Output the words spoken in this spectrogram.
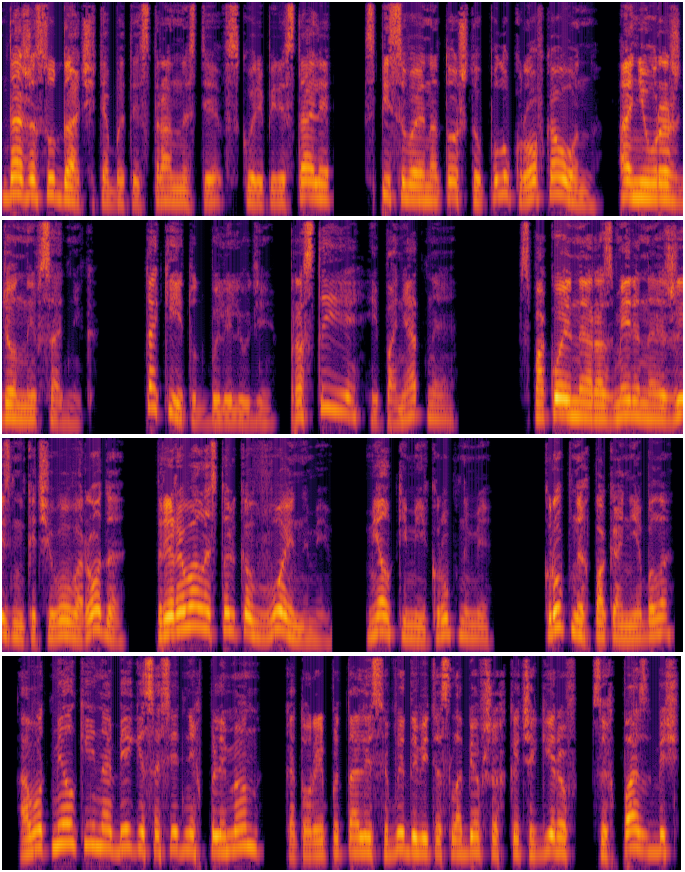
Даже судачить об этой странности вскоре перестали, списывая на то, что полукровка он, а не урожденный всадник. Такие тут были люди, простые и понятные. Спокойная размеренная жизнь кочевого рода прерывалась только воинами, мелкими и крупными. Крупных пока не было, а вот мелкие набеги соседних племен, которые пытались выдавить ослабевших кочегиров с их пастбищ,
